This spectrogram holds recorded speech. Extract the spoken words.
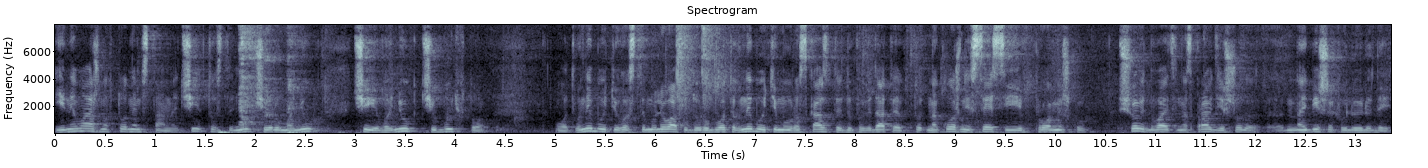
І не важно, хто ним стане, чи Товстенюк, чи Романюк, чи Іванюк, чи будь-хто. От, вони будуть його стимулювати до роботи, вони будуть йому розказувати, доповідати на кожній сесії проміжку, що відбувається насправді, що найбільше хвилює людей.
